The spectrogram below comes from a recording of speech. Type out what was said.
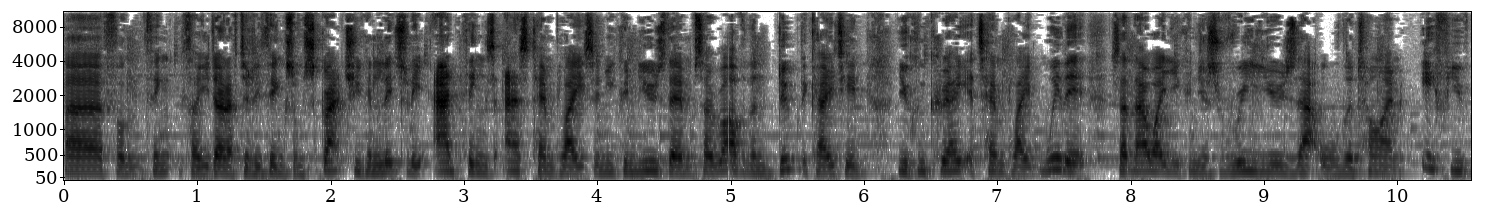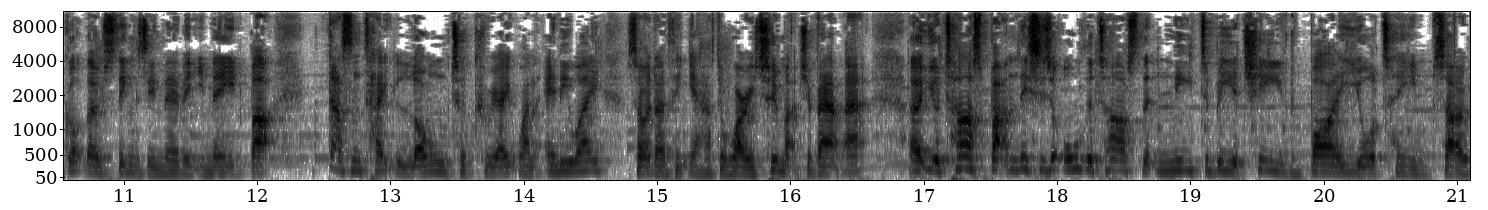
uh, from so you don't have to do things from scratch. You can literally add things as templates and you can use them. So rather than duplicating, you can create a template with it. So that way you can just reuse that all the time if you've got those things in there that you need. But it doesn't take long to create one anyway, so I don't think you have to worry too much about that. Uh, your task button, this is all the tasks that need to be achieved by your team. So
